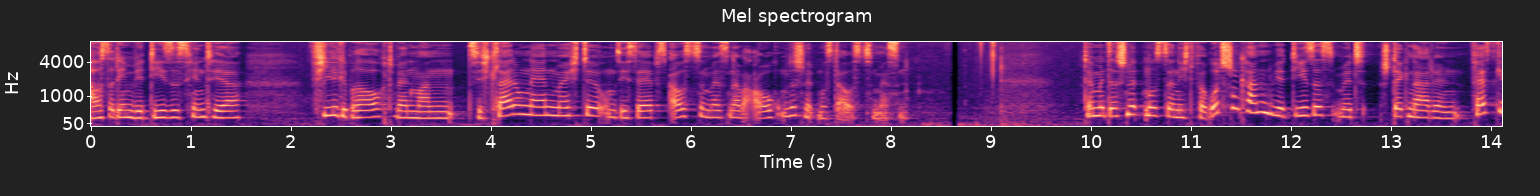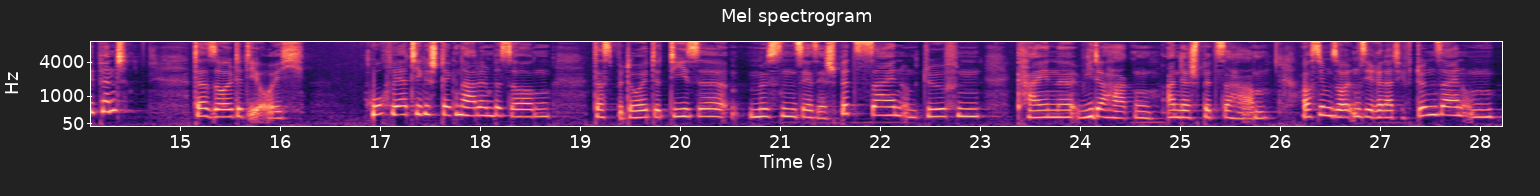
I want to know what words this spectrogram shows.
Außerdem wird dieses hinterher viel gebraucht, wenn man sich Kleidung nähen möchte, um sich selbst auszumessen, aber auch um das Schnittmuster auszumessen. Damit das Schnittmuster nicht verrutschen kann, wird dieses mit Stecknadeln festgepinnt. Da solltet ihr euch hochwertige Stecknadeln besorgen. Das bedeutet, diese müssen sehr, sehr spitz sein und dürfen keine Widerhaken an der Spitze haben. Außerdem sollten sie relativ dünn sein, um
